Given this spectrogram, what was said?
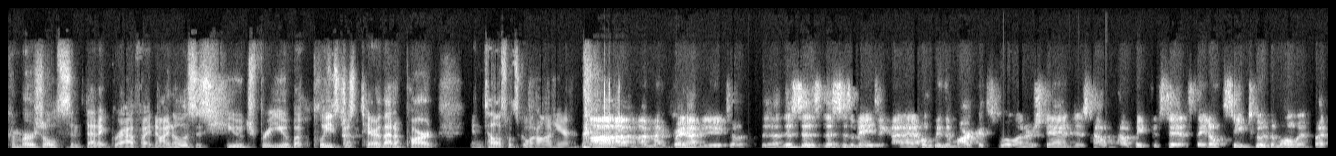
commercial synthetic graphite. Now I know this is huge for you, but please just tear that apart and tell us what's going on here. uh, I'm, I'm, quite happy to do so. This is this is amazing. I'm hoping the markets will understand just how, how big this is. They don't seem to at the moment, but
